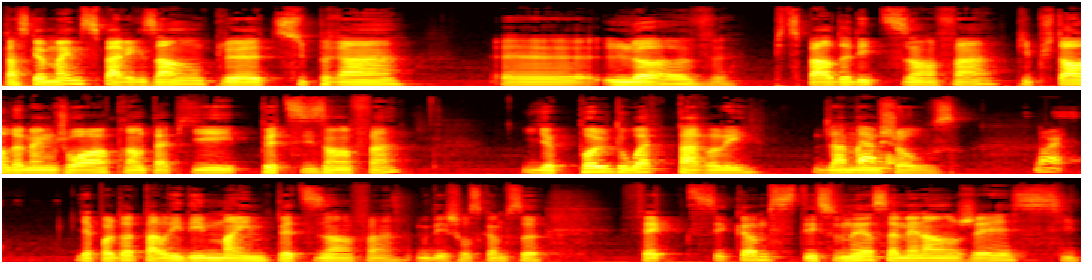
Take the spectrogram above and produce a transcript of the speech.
Parce que même si, par exemple, tu prends euh, Love, puis tu parles de des petits-enfants, puis plus tard, le même joueur prend le papier petits-enfants, il a pas le droit de parler de la même chose. Ouais. Il a pas le droit de parler des mêmes petits-enfants ou des choses comme ça. Fait que c'est comme si tes souvenirs se mélangeaient, si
